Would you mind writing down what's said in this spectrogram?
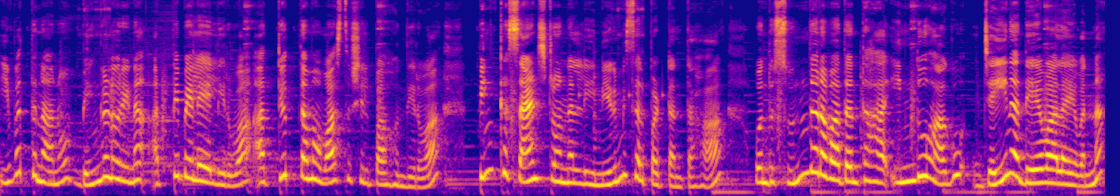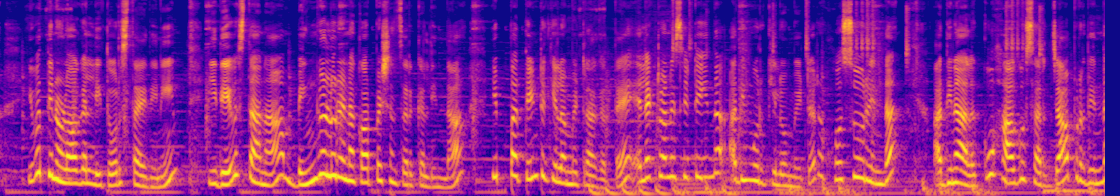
ಇವತ್ತು ನಾನು ಬೆಂಗಳೂರಿನ ಅತ್ತಿಬೆಲೆಯಲ್ಲಿರುವ ಅತ್ಯುತ್ತಮ ವಾಸ್ತುಶಿಲ್ಪ ಹೊಂದಿರುವ ಪಿಂಕ್ ಸ್ಯಾಂಡ್ ಸ್ಟೋನ್ನಲ್ಲಿ ನಿರ್ಮಿಸಲ್ಪಟ್ಟಂತಹ ಒಂದು ಸುಂದರವಾದಂತಹ ಹಿಂದೂ ಹಾಗೂ ಜೈನ ದೇವಾಲಯವನ್ನು ಇವತ್ತಿನೊಳಗಲ್ಲಿ ತೋರಿಸ್ತಾ ಇದ್ದೀನಿ. ಈ ದೇವಸ್ಥಾನ ಬೆಂಗಳೂರಿನ ಕಾರ್ಪೊರೇಷನ್ ಸರ್ಕಲ್ನಿಂದ ಇಪ್ಪತ್ತೆಂಟು ಕಿಲೋಮೀಟರ್ ಆಗುತ್ತೆ. ಎಲೆಕ್ಟ್ರಾನಿಕ್ ಸಿಟಿಯಿಂದ ಹದಿಮೂರು ಕಿಲೋಮೀಟರ್, ಹೊಸೂರಿಂದ ಹದಿನಾಲ್ಕು ಹಾಗೂ ಸರ್ಜಾಪುರದಿಂದ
